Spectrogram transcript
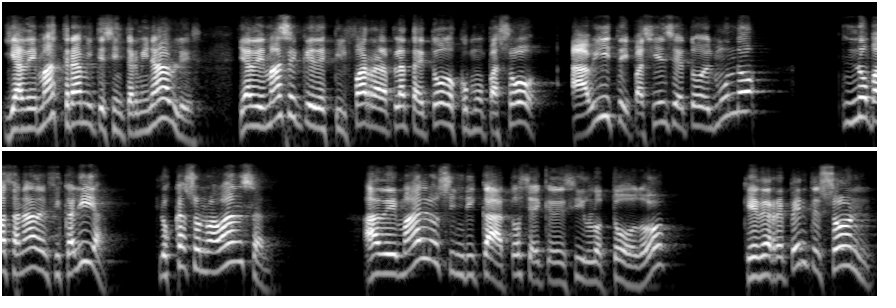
Y además trámites interminables. Y además hay que despilfarra la plata de todos como pasó a vista y paciencia de todo el mundo. No pasa nada en fiscalía. Los casos no avanzan. Además, los sindicatos, y hay que decirlo todo, que de repente son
